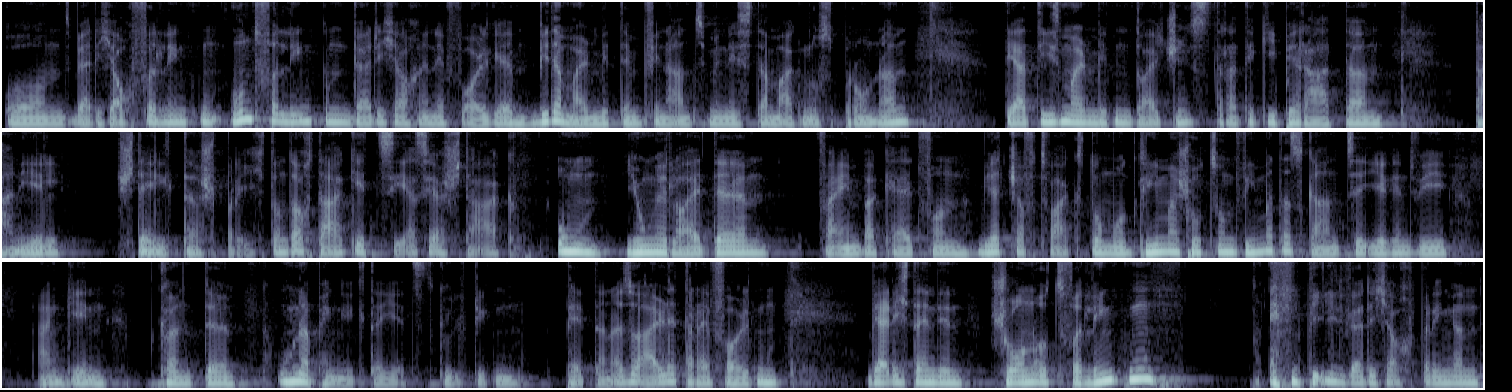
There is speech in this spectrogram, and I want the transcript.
Und werde ich auch verlinken. Und verlinken werde ich auch eine Folge wieder mal mit dem Finanzminister Magnus Brunner, der diesmal mit dem deutschen Strategieberater Daniel Stelter spricht. Und auch da geht es sehr, sehr stark um junge Leute, Vereinbarkeit von Wirtschaftswachstum und Klimaschutz und wie man das Ganze irgendwie angehen könnte, unabhängig der jetzt gültigen Pattern. Also alle drei Folgen werde ich da in den Shownotes verlinken. Ein Bild werde ich auch bringen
